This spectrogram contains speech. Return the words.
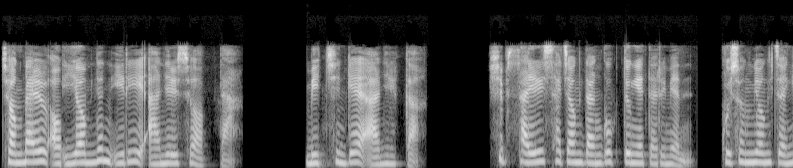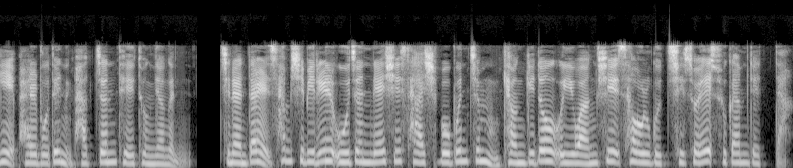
정말 어이없는 일이 아닐 수 없다. 미친 게 아닐까. 14일 사정당국 등에 따르면 구속영장이 발부된 박 전 대통령은 지난달 31일 오전 4시 45분쯤 경기도 의왕시 서울구치소에 수감됐다.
